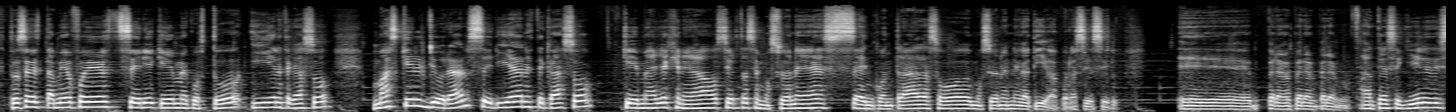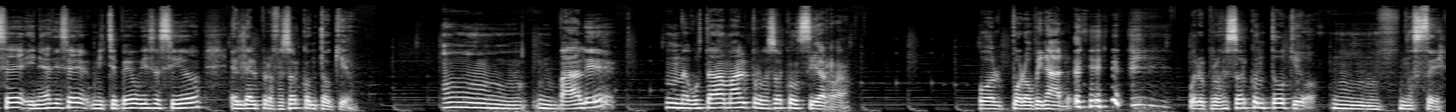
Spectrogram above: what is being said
Entonces también fue serie que me costó y en este caso, más que el llorar, sería en este caso que me haya generado ciertas emociones encontradas o emociones negativas, por así decirlo. Eh, espera, espera. Antes de seguir, dice Inés, dice, mi chipeo hubiese sido el del profesor con Tokio. Mm, vale, me gustaba más el profesor con Sierra. Por, por opinar. por el profesor con Tokio. Mm, no sé,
